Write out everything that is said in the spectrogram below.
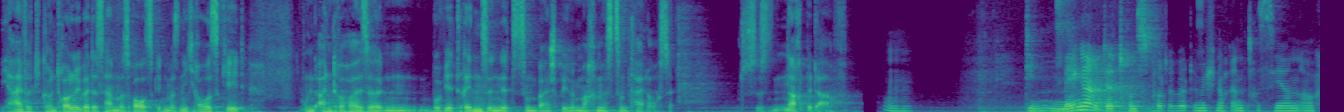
ja, einfach die Kontrolle über das haben, was rausgeht und was nicht rausgeht. Und andere Häuser, wo wir drin sind, jetzt zum Beispiel, machen wir es zum Teil auch selber. Das ist nach Bedarf. Mhm. Die Menge der Transporte würde mich noch interessieren. Auch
